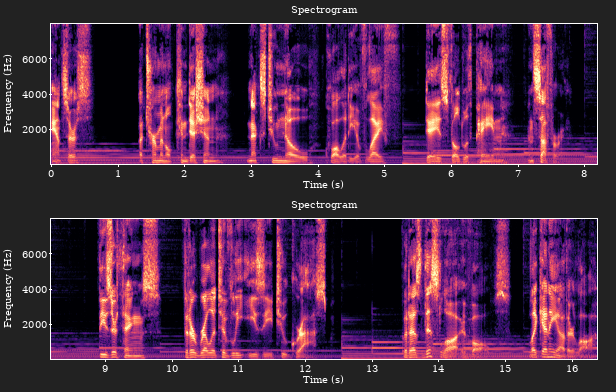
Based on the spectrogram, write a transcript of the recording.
answers a terminal condition, next to no quality of life, days filled with pain and suffering. These are things that are relatively easy to grasp. But as this law evolves, like any other law,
